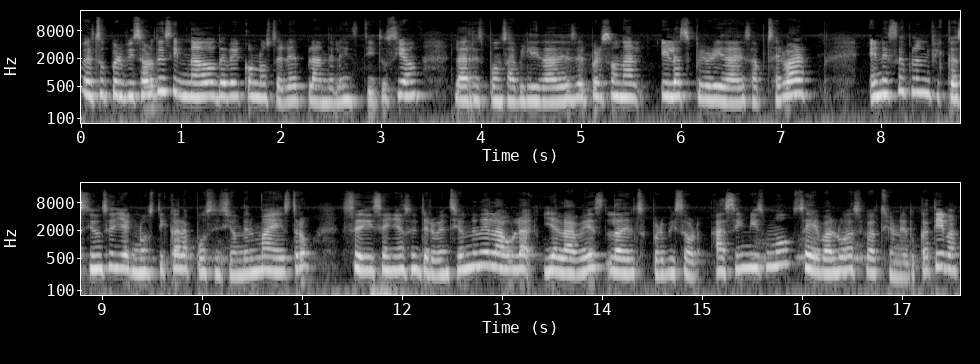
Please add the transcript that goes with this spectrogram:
El supervisor designado debe conocer el plan de la institución, las responsabilidades del personal y las prioridades a observar. En esta planificación se diagnostica la posición del maestro, se diseña su intervención en el aula y a la vez la del supervisor. Asimismo, se evalúa su acción educativa.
